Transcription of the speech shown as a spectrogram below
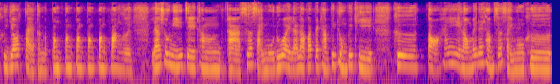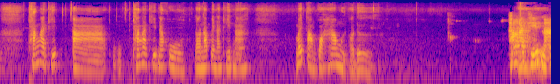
คือยอดแตกกันแบบปังปังปังปังปังปังเลย แล้วช่วงนี้เจทำอ่าเสื้อสายมูด้วย แล้วเราก็ไปทำพิทุงพิธี คือต่อให้เราไม่ได้ทำเสื้อสายมูคือทั้งอาทิตย์อ่าทั้งอาทิตย์นะครู เรานับเป็นอาทิตย์นะ ไม่ต่ำกว่าห้าหมื่นออเดอร์ ทั้งอาทิตย์นะ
